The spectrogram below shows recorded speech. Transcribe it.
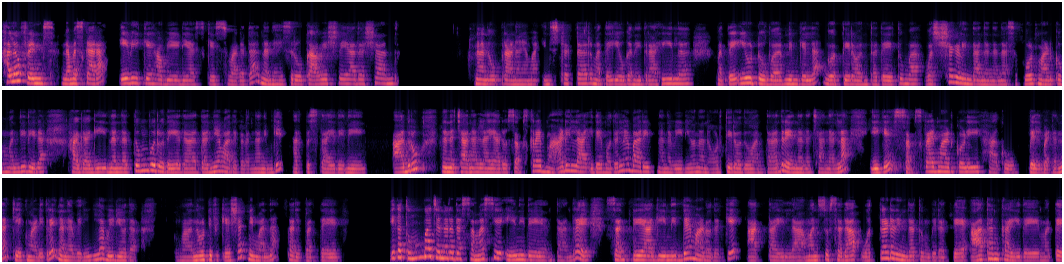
Hello friends ನಮಸ್ಕಾರ. A V K hobby ಐಡಿಯಾಸ್ಗೆ ಸ್ವಾಗತ. ನನ್ನ ಹೆಸರು ಕಾವ್ಯಶ್ರೀ ಆದರ್ಶ ಅಂತ ನಾನು ಪ್ರಾಣಾಯಾಮ ಇನ್ಸ್ಟ್ರಕ್ಟರ್ ಮತ್ತೆ ಯೋಗ ನಿದ್ರಾ ಹೀಲರ್ ಮತ್ತೆ ಯೂಟ್ಯೂಬರ್ ನಿಮ್ಗೆಲ್ಲ ಗೊತ್ತಿರೋ ಅಂತದ್ದೇ ತುಂಬಾ ವರ್ಷಗಳಿಂದ ನನ್ನನ್ನ ಸಪೋರ್ಟ್ ಮಾಡ್ಕೊಂಡ್ ಬಂದಿದ್ದೀರಾ. ಹಾಗಾಗಿ ನನ್ನ ತುಂಬು ಹೃದಯದ ಧನ್ಯವಾದಗಳನ್ನ ನಿಮ್ಗೆ ಅರ್ಪಿಸ್ತಾ ಇದ್ದೀನಿ. ಆದ್ರೂ ನನ್ನ ಚಾನೆಲ್ನ ಯಾರು ಸಬ್ಸ್ಕ್ರೈಬ್ ಮಾಡಿಲ್ಲ, ಇದೇ ಮೊದಲನೇ ಬಾರಿ ನನ್ನ ವಿಡಿಯೋನ ನೋಡ್ತಿರೋದು ಅಂತ ಆದರೆ ನನ್ನ ಚಾನೆಲ್ನ ಹೀಗೆ ಸಬ್ಸ್ಕ್ರೈಬ್ ಮಾಡ್ಕೊಳ್ಳಿ ಹಾಗೂ ಬೆಲ್ ಬಟನ್ನ ಕ್ಲಿಕ್ ಮಾಡಿದ್ರೆ ಎಲ್ಲ ವಿಡಿಯೋದ ನೋಟಿಫಿಕೇಶನ್ ನಿಮ್ಮನ್ನ ತಲುಪತ್ತೆ. ಈಗ ತುಂಬಾ ಜನರದ ಸಮಸ್ಯೆ ಏನಿದೆ ಅಂತ ಅಂದ್ರೆ ಸದ್ಯಾಗಿ ನಿದ್ದೆ ಮಾಡೋದಕ್ಕೆ ಆಗ್ತಾ ಇಲ್ಲ, ಮನಸ್ಸು ಸದಾ ಒತ್ತಡದಿಂದ ತುಂಬಿರತ್ತೆ, ಆತಂಕ ಇದೆ, ಮತ್ತೆ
